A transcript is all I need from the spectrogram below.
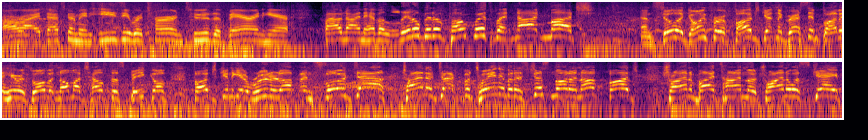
All right, that's going to be an easy return to the Baron here. Cloud9, they have a little bit of poke with, but not much. And still they're going for a Fudge, getting aggressive. Blabber here as well, but not much health to speak of. Fudge gonna get rooted up and slowed down. Trying to dash between them, but it's just not enough. Fudge trying to buy time though, trying to escape.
